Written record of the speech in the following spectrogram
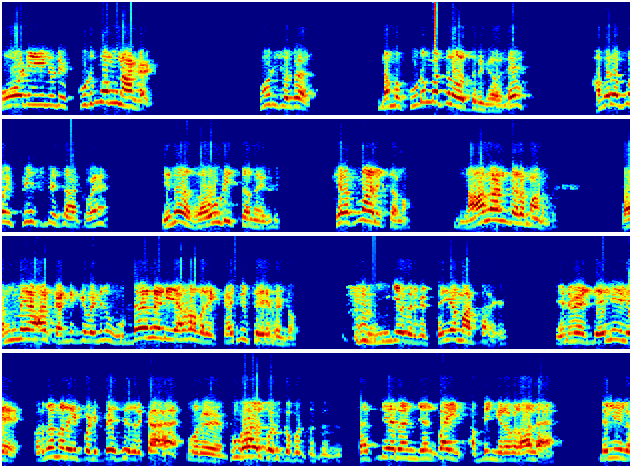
மோடியினுடைய குடும்பம் நாங்கள். மோடி சொல்றார் நம்ம குடும்பத்துல ஒருத்தருங்க அவரு. அவரை போய் பீஸ் பீஸ் ஆக்குவேன். என்ன ரவுடித்தனம் இது. கேப்மாரித்தனம். நாலாம் தரமானது. வன்மையாக கண்டிக்க வேண்டியது உடனடியாக அவரை கைது செய்ய வேண்டும். இங்கே இவர்கள் செய்ய மாட்டார்கள். எனவே டெல்லியிலே பிரதமரை இப்படி பேசியதற்காக ஒரு புகார் கொடுக்கப்பட்டிருக்கிறது சத்யரஞ்சன் பைன் அப்படிங்கிறவரால டெல்லியில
